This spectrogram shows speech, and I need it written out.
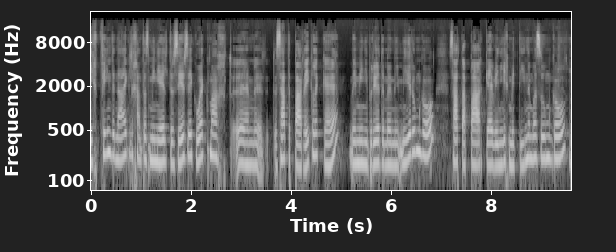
Ich finde eigentlich haben das meine Eltern sehr, sehr gut gemacht. Ähm, es hat ein paar Regeln gegeben, wie meine Brüder mit mir umgehen. Es hat ein paar gegeben, wie ich mit ihnen muss umgehen.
